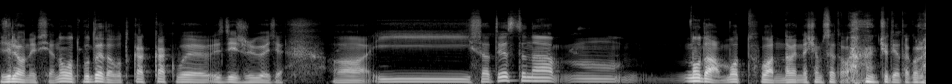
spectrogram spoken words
Зеленые все. Ну вот, вот это вот, как, как вы здесь живете. А, и, соответственно, ну да, вот, ладно, давай начнем с этого. Что-то я так уже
